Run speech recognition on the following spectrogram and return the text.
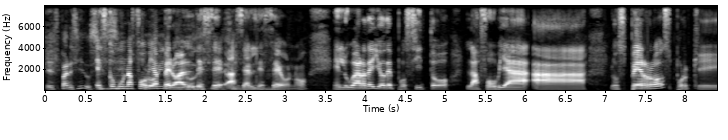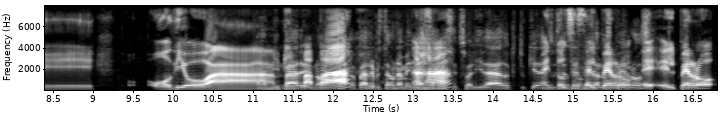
Es parecido, sí. es como sí. una fobia, Freud pero al deseo, hacia el deseo, ¿no? En lugar de yo deposito la fobia a los perros porque odio a, A mi padre, ¿no? papá. Mi papá representa una amenaza a mi sexualidad, lo que tú quieras. Entonces miedo a el perro, eh, el perro,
